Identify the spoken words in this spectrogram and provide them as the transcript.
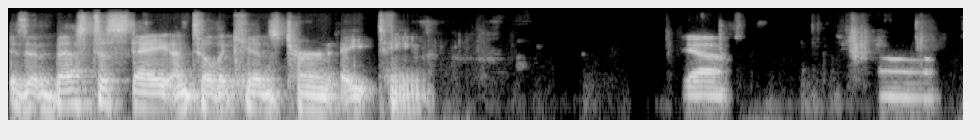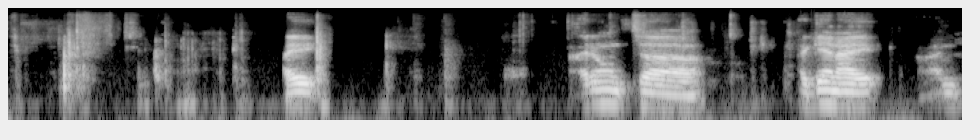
Is it best to stay until the kids turn 18?" Yeah. Uh, I I don't. Uh, again, I I'm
